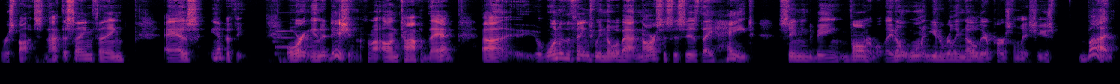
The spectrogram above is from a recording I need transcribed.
response, not the same thing as empathy. Or in addition, on top of that, uh, one of the things we know about narcissists is they hate seeming to be vulnerable. They don't want you to really know their personal issues, but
